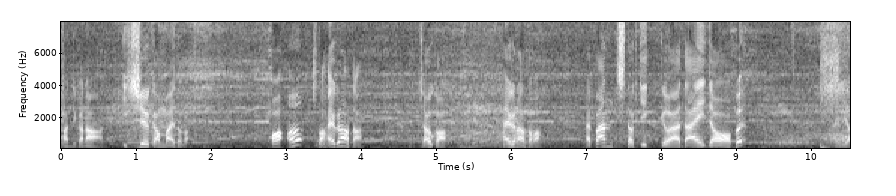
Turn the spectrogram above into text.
感じかな。1週間前とか。あうん？ちょっと速くなかった？ちゃうか。速くなかったわはいパンチとキックは大丈夫。はいよ。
